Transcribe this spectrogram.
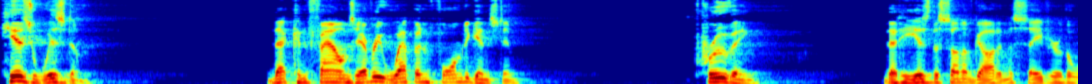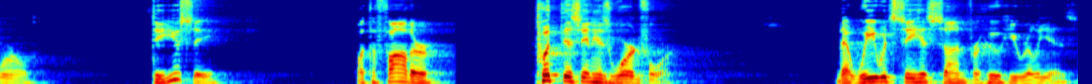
His wisdom that confounds every weapon formed against him, proving that he is the Son of God and the Savior of the world. Do you see what the Father put this in His Word for? That we would see His Son for who He really is.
